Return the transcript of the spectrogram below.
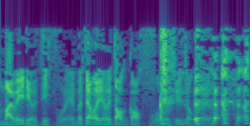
My r a d i o 之父嚟，咪即系我哋可以当国父咁尊重佢。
